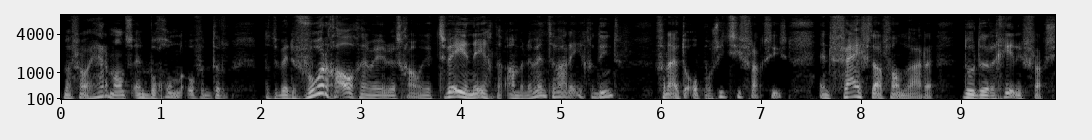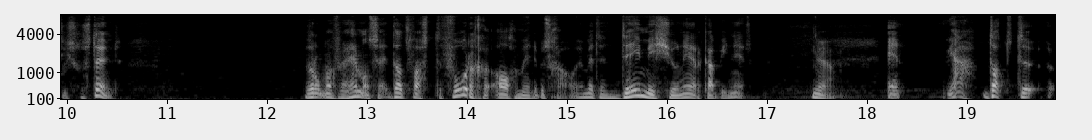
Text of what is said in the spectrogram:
mevrouw Hermans en begon over de, dat er bij de vorige algemene beschouwingen 92 amendementen waren ingediend vanuit de oppositiefracties en vijf daarvan waren door de regeringsfracties gesteund. Waarop mevrouw Hermans zei dat was de vorige algemene beschouwing met een demissionair kabinet. Ja. En ja, dat de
